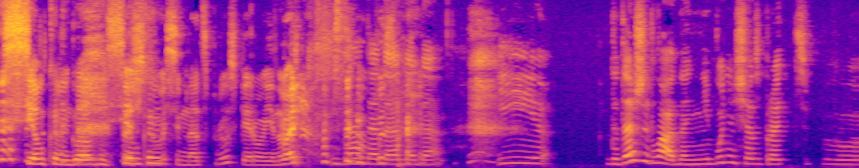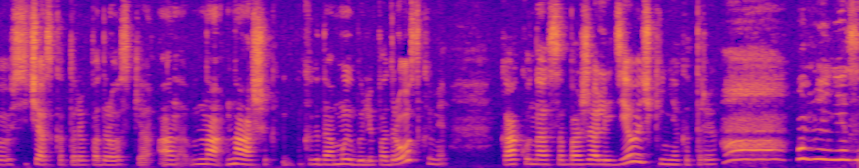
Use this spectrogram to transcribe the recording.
С семками, главное, с Точно, семками. 18 плюс 1 января. Да, да, да, да, да. И да даже, ладно, не будем сейчас брать э, сейчас, которые подростки, а на, наши, когда мы были подростками, как у нас обожали девочки некоторые. «А,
